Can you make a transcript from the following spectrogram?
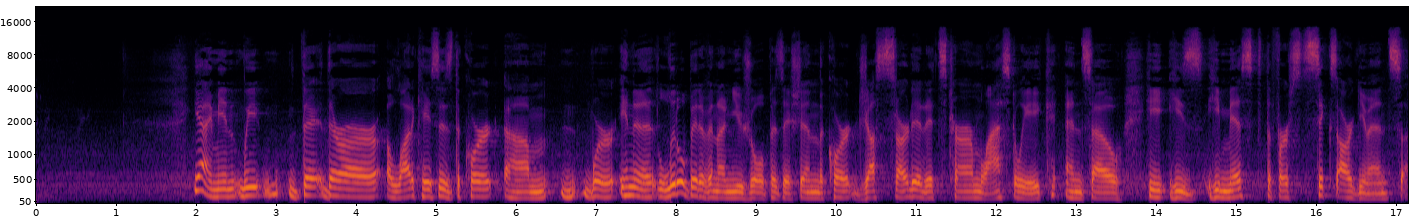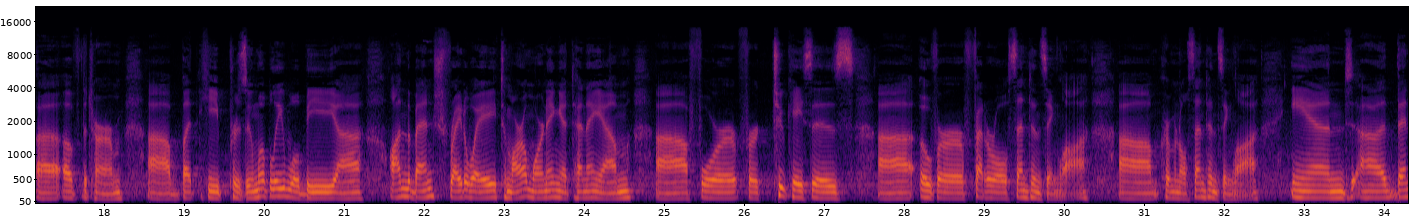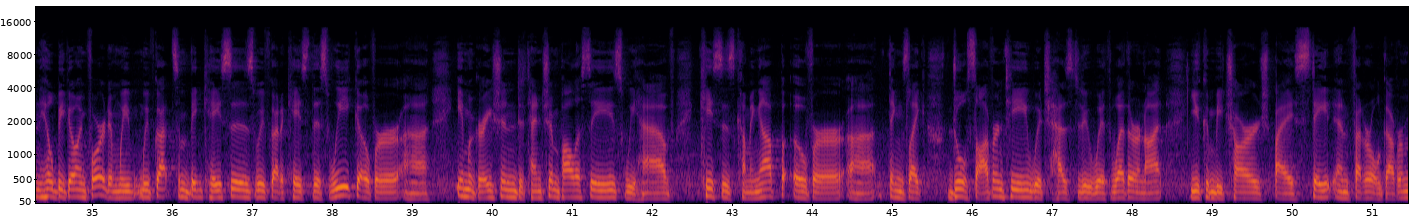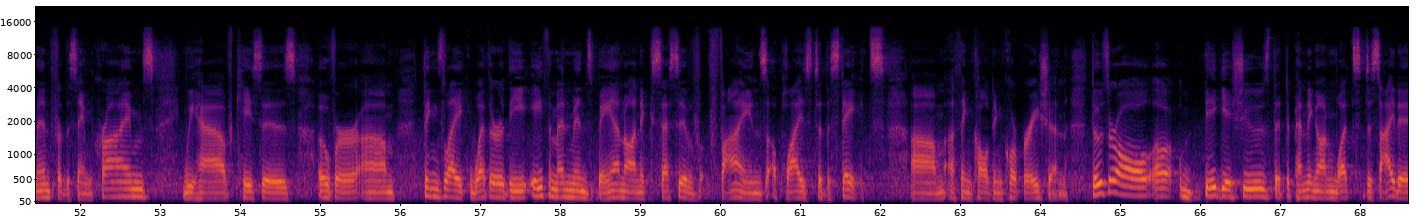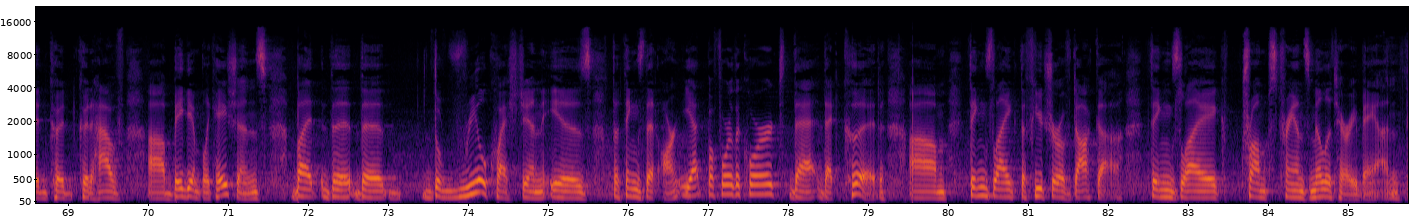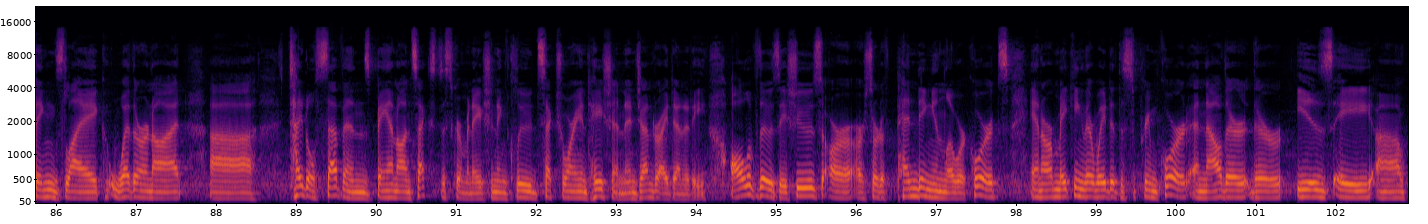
Yeah, I mean, we there there are a lot of cases. The court um, we're in a little bit of an unusual position. The court just started its term last week, and so he he's he missed the first six arguments uh, of the term, uh, but he presumably will be uh, on the bench right away tomorrow morning at 10 a.m. Uh, for for two cases uh, over federal sentencing law, um, criminal sentencing sentencing law. And uh, then he'll be going forward. And we, we've got some big cases. We've got a case this week over uh, immigration detention policies. We have cases coming up over uh, things like dual sovereignty, which has to do with whether or not you can be charged by state and federal government for the same crimes. We have cases over um, things like whether the Eighth Amendment's ban on excessive fines applies to the states um, a thing called incorporation. Those are all uh, big issues that, depending on what's decided, could could have uh, big implications. But the the the real question is the things that aren't yet before the court that that could um, things like the future of DACA, things like Trump's trans military ban, things like whether or not. Uh, Title VII's ban on sex discrimination includes sexual orientation and gender identity. All of those issues are, are sort of pending in lower courts and are making their way to the Supreme Court. And now there there is a uh,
